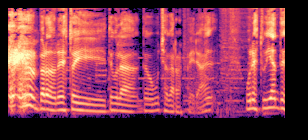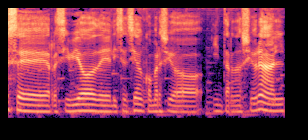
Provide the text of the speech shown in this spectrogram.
Perdón, eh, estoy tengo la tengo mucha carraspera. eh. Un estudiante se recibió de licenciado en comercio internacional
